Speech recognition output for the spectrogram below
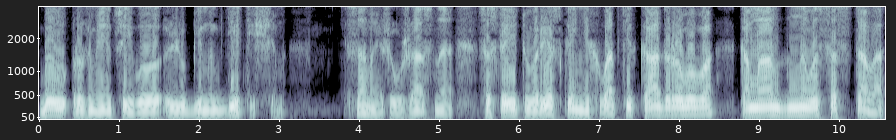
был, разумеется, его любимым детищем — Самое же ужасное состоит в резкой нехватке кадрового командного состава,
